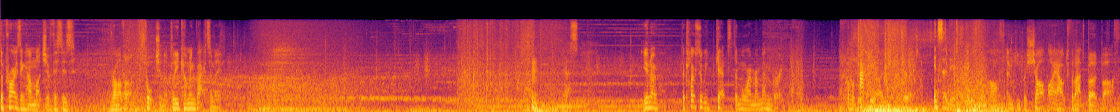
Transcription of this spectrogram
Surprising how much of this is, rather unfortunately, coming back to me. Hmm, yes. You know, the closer we get, the more I'm remembering. Probably Accio. I you to it. Incendio. Stick to the path and keep a sharp eye out for that bird bath.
